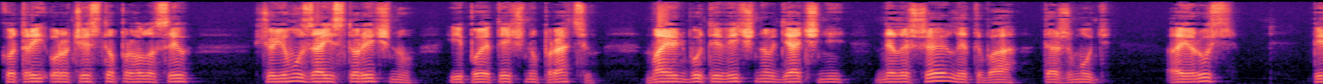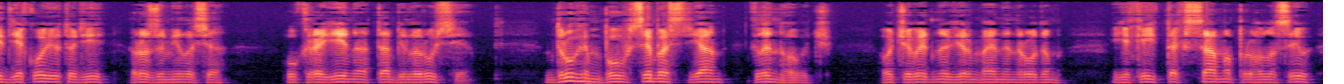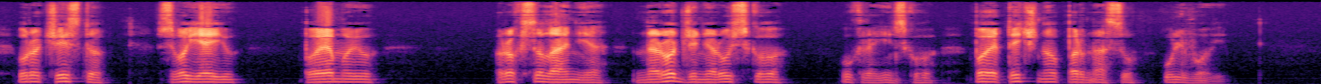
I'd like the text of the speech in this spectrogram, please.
котрий урочисто проголосив, що йому за історичну і поетичну працю мають бути вічно вдячні не лише Литва та жмуть, а й Русь, під якою тоді розумілася Україна та Білорусія. Другим був Себастьян Клинович, очевидно, вірменин родом, який так само проголосив урочисто своєю поемою Роксоланія, народження руського, українського, поетичного парнасу у Львові.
